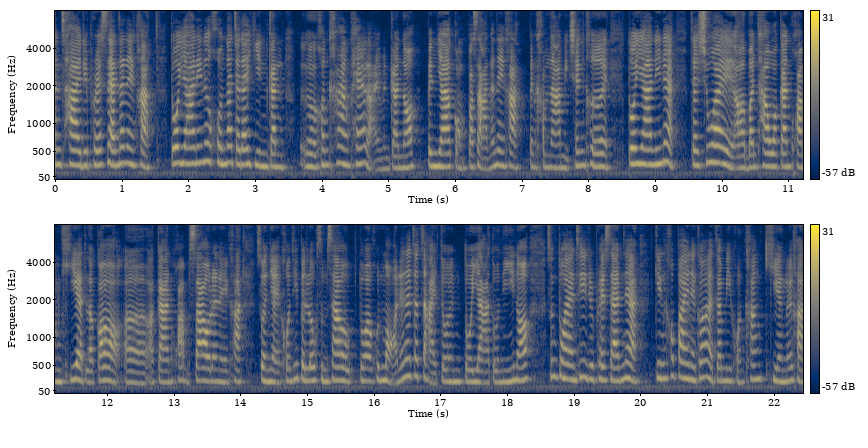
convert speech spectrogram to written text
anti depressant นั่นเองค่ะ ตัวยานี้ทุกคนน่าจะได้ยินกันเออค่อนข้างแพร่หลายเหมือนกันเนาะเป็นยากล่อมประสาทนั่นเองค่ะ เป็นคำนามอีกเช่นเคย ตัวยานี้เนี่ยจะช่วยบรรเทาอาการความเครียด แล้วก็อาการความเศร้านั่นเองค่ะ ส่วนใหญ่คนที่เป็นโรคซึมเศร้า ตัวคุณหมอเนี่ยน่าจะจ่ายตัวตัวยาตัวนี้เนาะซึ่งตัว anti depressant เนี่ยกินเข้าไปเนี่ยก็อาจจะมีผลข้างเคียงด้วยค่ะ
